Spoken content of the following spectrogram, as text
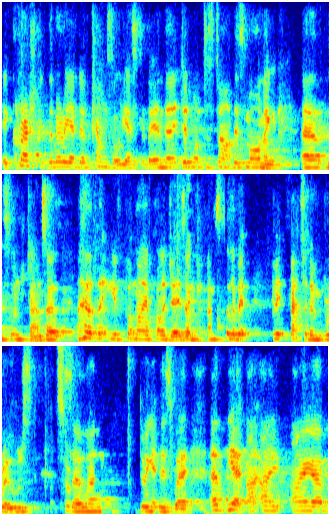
It crashed at the very end of council yesterday and then it didn't want to start this morning, uh, this lunchtime. So I hope that you've put my apologies. I'm, I'm still a bit, bit battered and bruised. So um, doing it this way. Um, yeah, I, I, I um,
